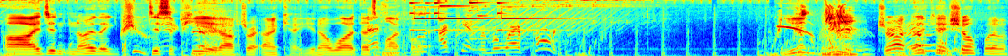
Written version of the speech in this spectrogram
Oh, I didn't know they disappeared after I... Okay, you know what? That's my fault. I can't remember where I parked. You didn't drive... Okay, sure, whatever.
